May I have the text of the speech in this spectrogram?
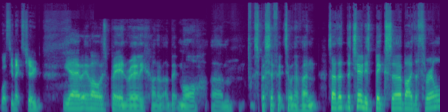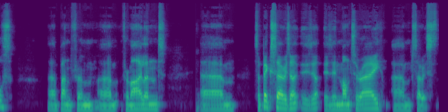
what's your next tune? Yeah, if I was being really kind of a bit more um, specific to an event. So the, the tune is Big Sur" by The Thrills, a band from um, from Ireland. Um, so Big Sur is, is, is in Monterey. Um, so it's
